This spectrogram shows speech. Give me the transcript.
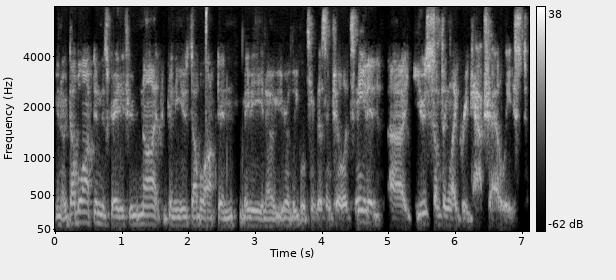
You know, double opt-in is great if you're not going to use double opt-in. Maybe you know your legal team doesn't feel it's needed. Uh, use something like reCAPTCHA at least.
